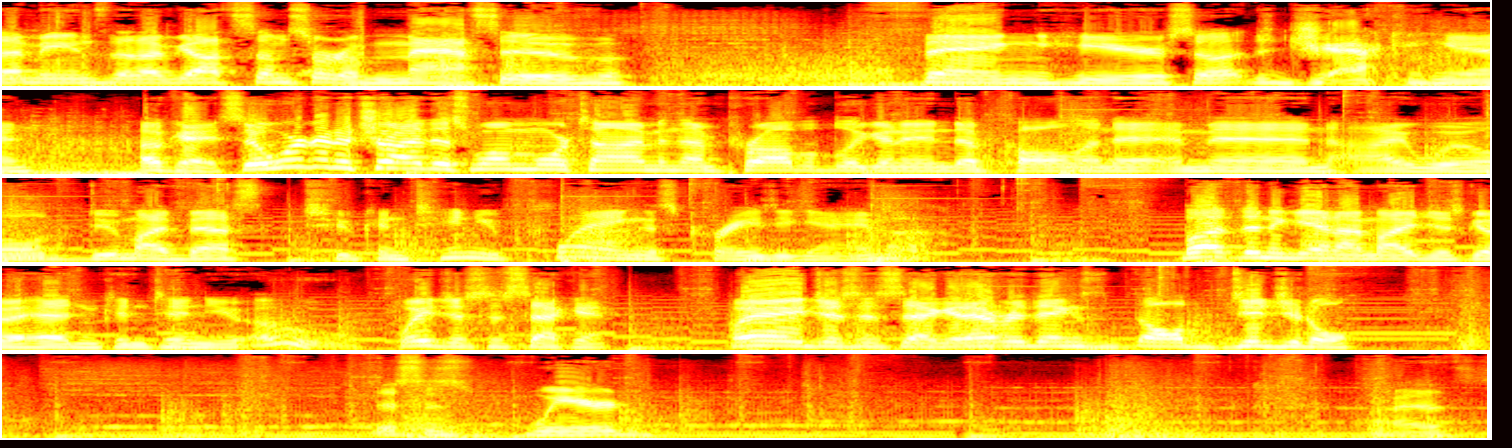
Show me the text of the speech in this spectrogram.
that means that I've got some sort of massive thing here. So jacking in. Okay, so we're going to try this one more time, and then I'm probably going to end up calling it, and then I will do my best to continue playing this crazy game. But then again, I might just go ahead and continue. Oh, wait just a second. Wait just a second. Everything's all digital. This is weird. Alright, let's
